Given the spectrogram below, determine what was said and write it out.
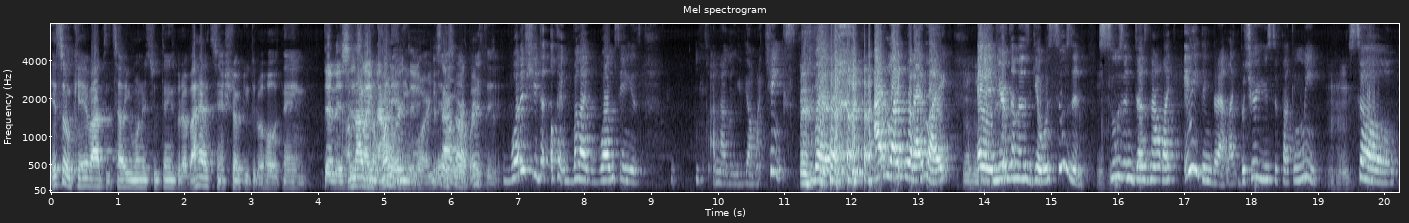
it's okay if I have to tell you one or two things, but if I had to instruct you through the whole thing, Then it's I'm just not like gonna not want it worth anymore. it. Yeah, It's it's not not worth worth it. it. what if she? Does, okay, but like what I'm saying is. I'm not gonna give y'all my kinks, but I like what I like, Mhm. and you're gonna get with Susan. Mm-hmm. Susan does not like anything that I like, but you're used to fucking me. Mhm. So,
